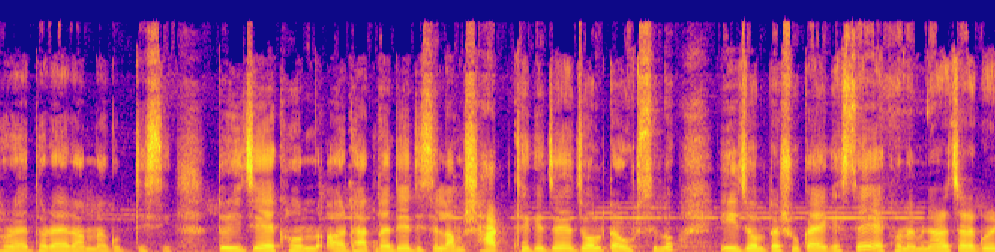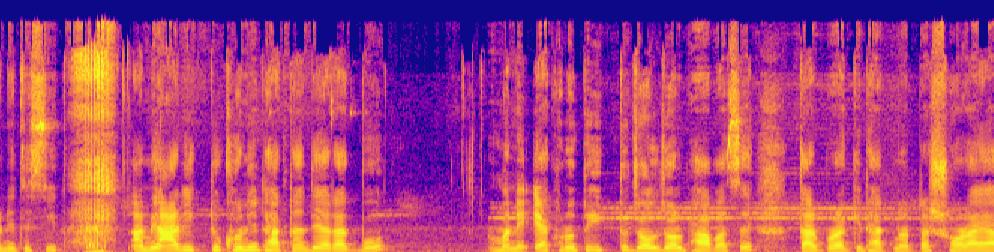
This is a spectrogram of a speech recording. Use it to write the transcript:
ধরায় ধরায় রান্না করতেছি। তো এই যে এখন ঢাকনা দিয়ে দিছিলাম, শাক থেকে যে জলটা উঠছিল, এই জলটা শুকায় গেছে। এখন আমি নাড়াচাড়া করে নিতেছি। আমি আর একটুখানি ঢাকনা দিয়ে রাখব। মানে এখনও তো একটু জল জল ভাব আছে। তারপর আর কি ঢাকনাটা সরায়া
